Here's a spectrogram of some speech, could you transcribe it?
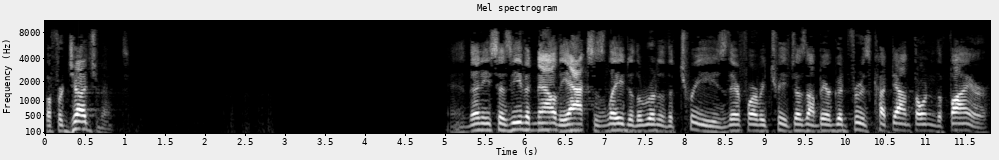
but for judgment. And then he says, even now the axe is laid to the root of the trees. Therefore every tree that does not bear good fruit is cut down, thrown into the fire.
